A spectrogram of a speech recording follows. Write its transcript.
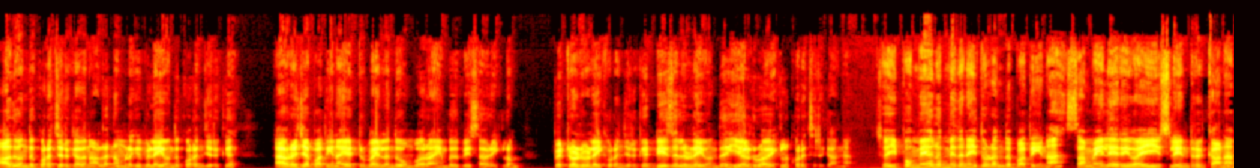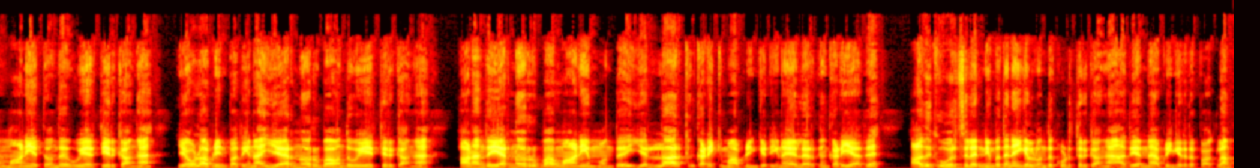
அது வந்து குறைச்சிருக்கிறதுனால நம்மளுக்கு விலை வந்து குறைஞ்சிருக்கு. ஆவரேஜாக பார்த்தீங்கன்னா எட்டு ரூபாயிலேருந்து ஒம்பது ரூபா ஐம்பது பைசா வரைக்கும் பெட்ரோல் விலை குறைஞ்சிருக்கு. டீசல் விலை வந்து ஏழு ரூபா வரைக்கும் குறைச்சிருக்காங்க. ஸோ இப்போ மேலும் இதனை தொடர்ந்து பார்த்தீங்கன்னா சமையல் எரிவாயு சிலிண்டருக்கான மானியத்தை வந்து உயர்த்தியிருக்காங்க. எவ்வளோ அப்படின்னு பார்த்தீங்கன்னா இரநூறுபா வந்து உயர்த்தியிருக்காங்க. ஆனால் அந்த இரநூறுபா மானியம் வந்து எல்லாருக்கும் கிடைக்குமா அப்படின்னு கேட்டிங்கன்னா எல்லாருக்கும் கிடையாது. அதுக்கு ஒரு சில நிபந்தனைகள் வந்து கொடுத்துருக்காங்க. அது என்ன அப்படிங்கிறத பார்க்கலாம்.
